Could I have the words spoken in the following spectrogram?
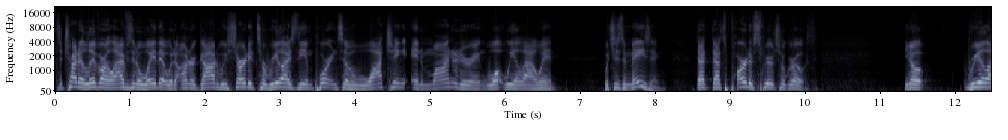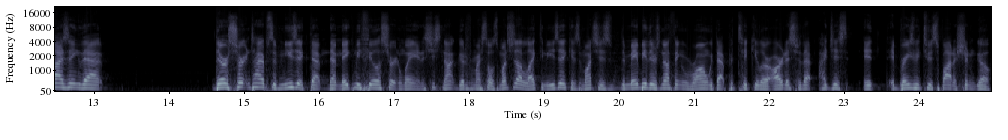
to try to live our lives in a way that would honor god we've started to realize the importance of watching and monitoring what we allow in which is amazing. That that's part of spiritual growth. You know realizing that there are certain types of music that, that make me feel a certain way, and it's just not good for my soul. As much as I like the music, as much as th- maybe there's nothing wrong with that particular artist or that, I just it it brings me to a spot I shouldn't go.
